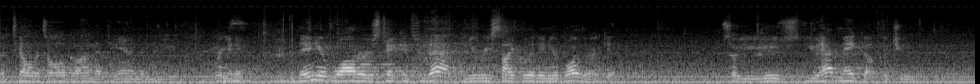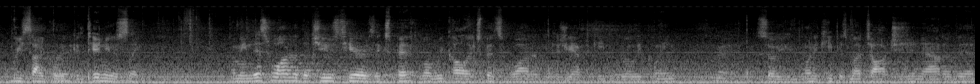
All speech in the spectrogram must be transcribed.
until it's all gone at the end, and then you bring it in. Then your water is taken through that, and you recycle it in your boiler again. So you use, you have makeup, but you recycle it continuously. I mean, this water that's used here is expen- what we call expensive water because you have to keep it really clean. So you want to keep as much oxygen out of it,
